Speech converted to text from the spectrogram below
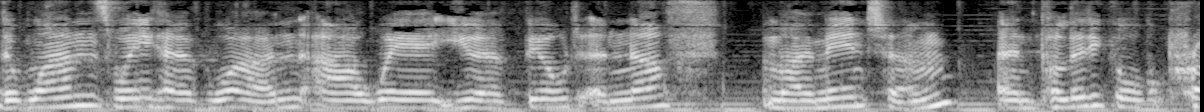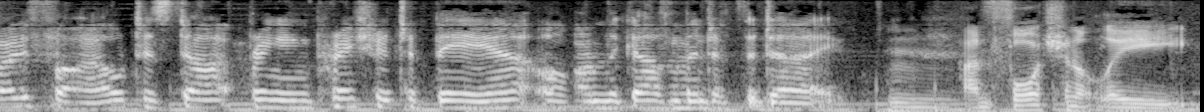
the ones we have won are where you have built enough momentum and political profile to start bringing pressure to bear on the government of the day. Mm. Unfortunately,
